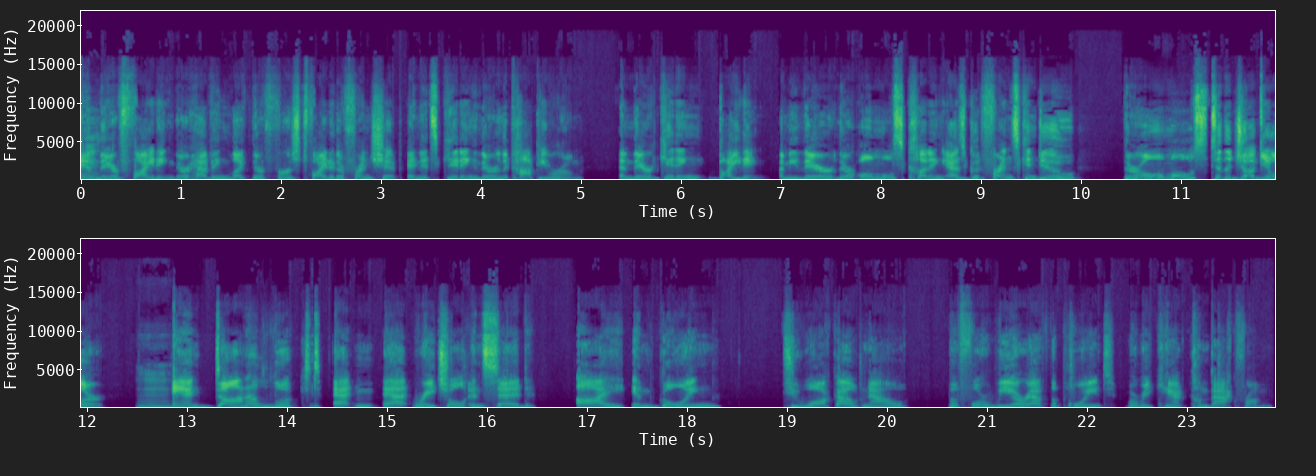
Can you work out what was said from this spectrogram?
And mm. they're fighting. They're having like their first fight of their friendship, and it's getting. They're in the copy room, and they're getting biting. I mean, they're they're almost cutting as good friends can do. They're almost to the jugular. Mm. And Donna looked at at Rachel and said, "I am going to walk out now before we are at the point where we can't come back from."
